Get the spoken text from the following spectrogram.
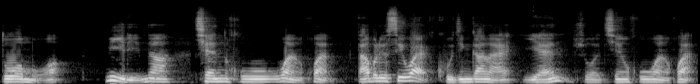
多磨，密林呢千呼万唤，WCY 苦尽甘来，盐说千呼万唤，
